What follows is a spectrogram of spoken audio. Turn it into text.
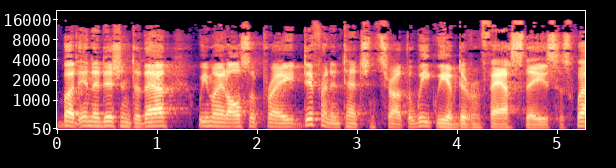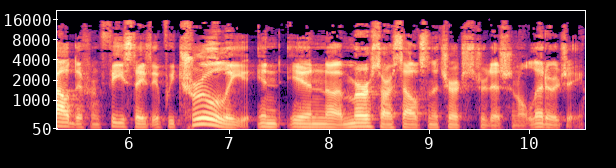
But in addition to that, we might also pray different intentions throughout the week. We have different fast days as well, different feast days, if we truly in, in, uh, immerse ourselves in the church's traditional liturgy.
